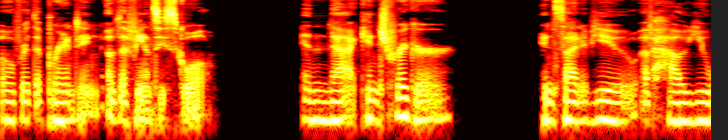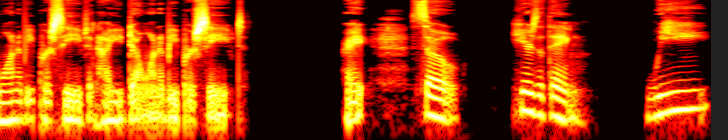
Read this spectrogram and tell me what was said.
over the branding of the fancy school. And that can trigger inside of you of how you want to be perceived and how you don't want to be perceived. Right? So here's the thing we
